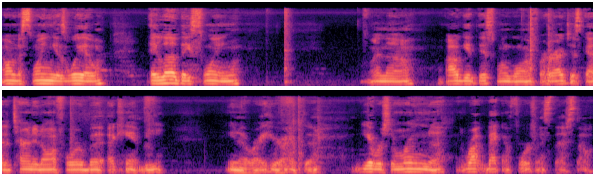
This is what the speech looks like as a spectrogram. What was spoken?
on the swing as well. They love they swing. And uh, I'll get this one going for her. I just got to turn it on for her, but I can't be, you know, right here. I have to give her some room to rock back and forth and stuff. So,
